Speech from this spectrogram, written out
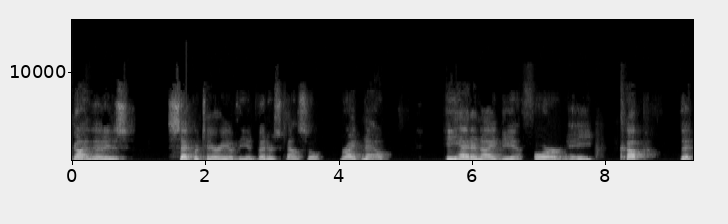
guy that is secretary of the Inventors Council right now, he had an idea for a cup that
